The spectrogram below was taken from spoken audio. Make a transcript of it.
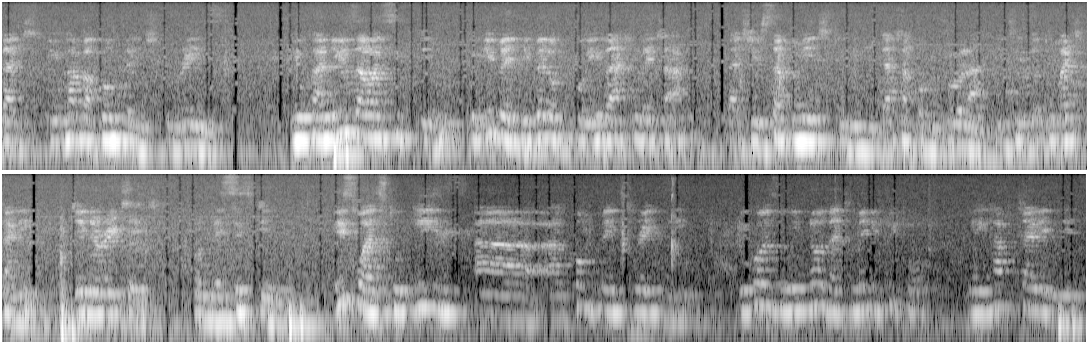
that you have a complaint to raise, you can use our system to even develop for you that letter that you submit to the data controller. It is automatically generated from the system. This was to ease uh, uh, complaint raising because we know that many people may have challenges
